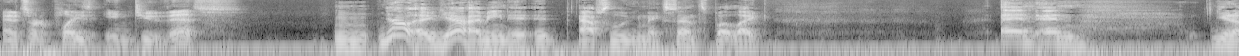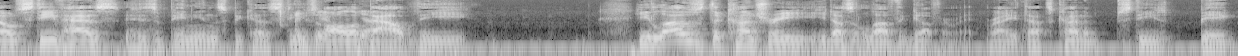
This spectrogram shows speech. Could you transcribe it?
and it sort of plays into this. No, uh, yeah, I mean it, it absolutely makes sense, but like, and and you know, Steve has his opinions because Steve's all yeah. about the. He loves the country. He doesn't love the government, right? That's kind of Steve's big.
